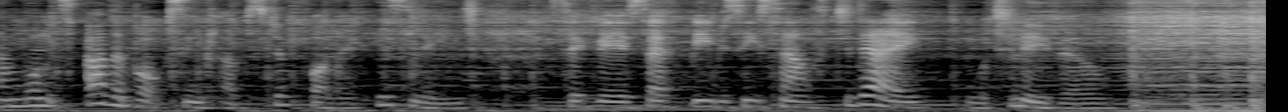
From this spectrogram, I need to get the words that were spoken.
and wants other boxing clubs to follow his lead. Sophia Seth, BBC South Today, Waterlooville.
